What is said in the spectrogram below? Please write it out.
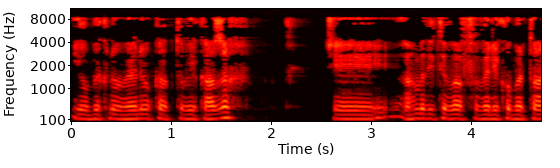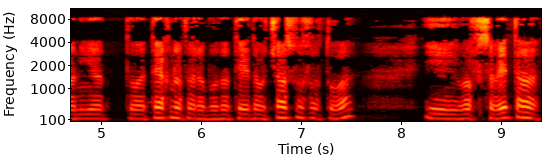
и обикновено, както ви казах, че Ахмедите в Великобритания, то е техната работа, те да участват в това. И в съвета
